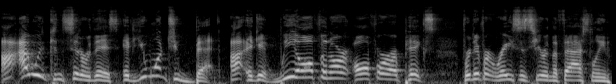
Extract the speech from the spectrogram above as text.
I, I would consider this if you want to bet. I, again, we often are offer our picks for different races here in the fast lane,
